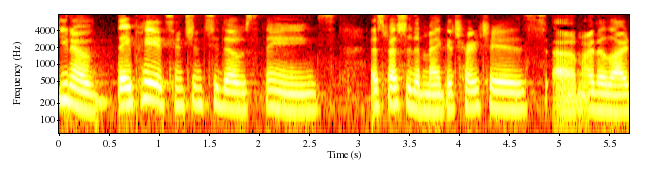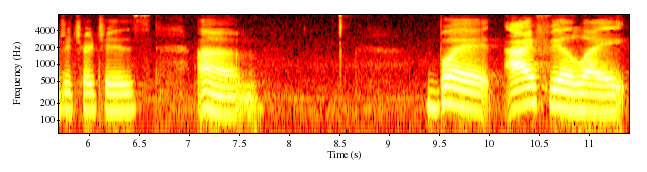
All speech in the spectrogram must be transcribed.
you know, they pay attention to those things, especially the mega churches um, or the larger churches. Um, but I feel like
